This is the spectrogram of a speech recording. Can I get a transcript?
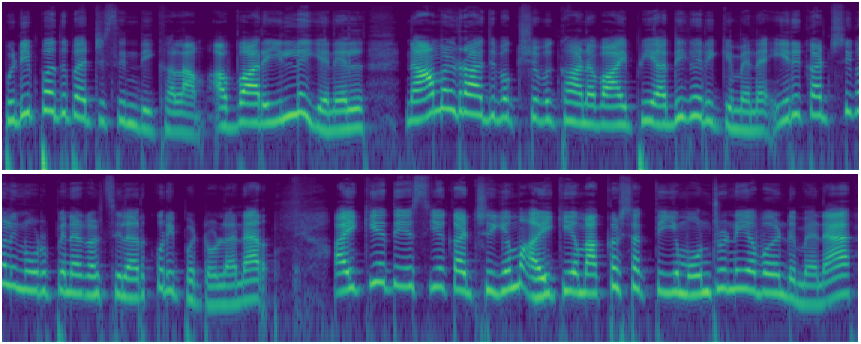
பிடிப்பது பற்றி சிந்திக்கலாம். அவ்வாறு இல்லையெனில் நாமல் ராஜபக்ஷவுக்கான வாய்ப்பை அதிகரிக்கும் என இரு கட்சிகளின் உறுப்பினர்கள் சிலர் குறிப்பிட்டுள்ளனர். ஐக்கிய தேசிய கட்சியும் ஐக்கிய மக்கள் சக்தியும் ஒன்றிணைய வேண்டும் என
